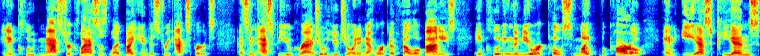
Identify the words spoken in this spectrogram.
and include master classes led by industry experts. As an SBU graduate, you join a network of fellow Bonnies, including the New York Post's Mike Vaccaro and ESPN's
